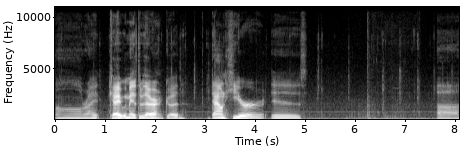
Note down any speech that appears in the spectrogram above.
Alright. Okay, we made it through there. Good. Down here is... Uh,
